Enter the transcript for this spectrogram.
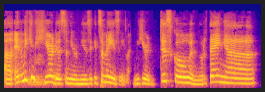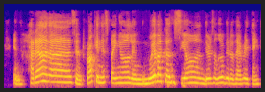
Uh, and we can hear this in your music. It's amazing. Like we hear disco and norteña and jaradas and rock in español and nueva canción. There's a little bit of everything.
